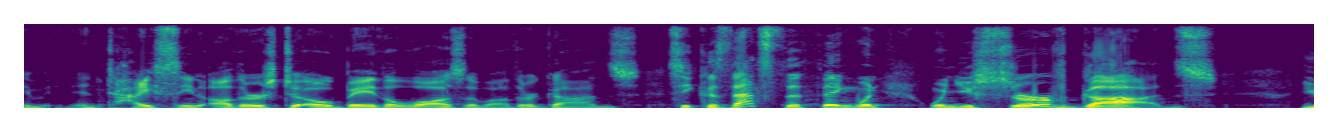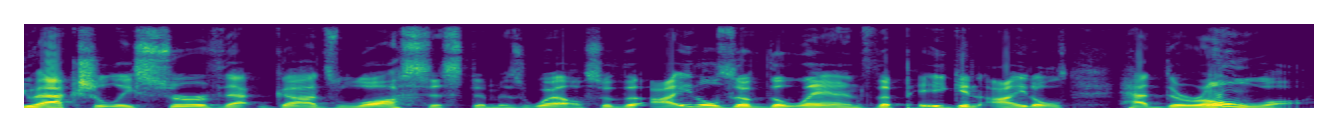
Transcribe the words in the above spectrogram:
enticing others to obey the laws of other gods. See, because that's the thing when when you serve gods, you actually serve that God's law system as well. So the idols of the lands, the pagan idols, had their own law.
